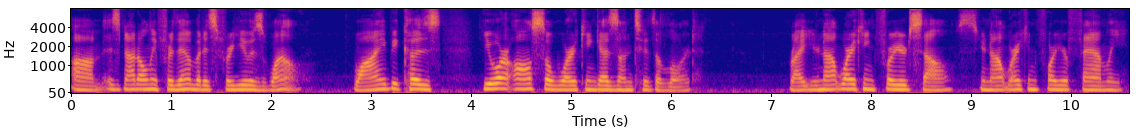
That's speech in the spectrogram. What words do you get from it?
um, is not only for them, but it's for you as well. Why? Because you are also working as unto the Lord, right? You're not working for yourselves, you're not working for your family.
